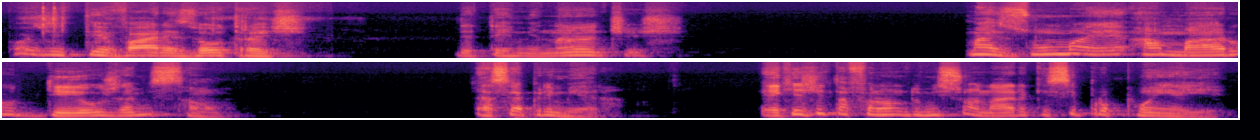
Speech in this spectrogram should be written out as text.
pode ter várias outras determinantes, mas uma é amar o Deus da missão. Essa é a primeira. É que a gente está falando do missionário que se propõe aí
